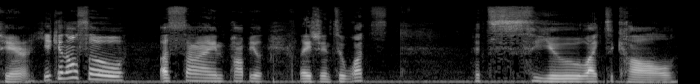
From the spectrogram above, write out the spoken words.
here. You can also assign population to what it's you like to call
